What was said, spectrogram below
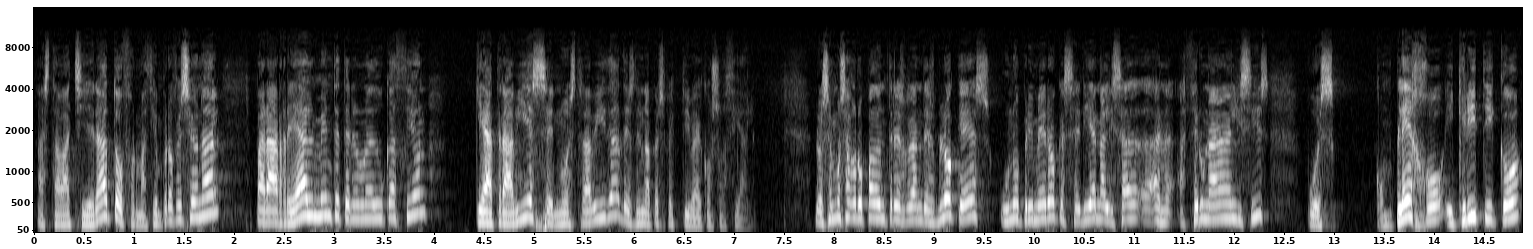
hasta bachillerato, formación profesional, para realmente tener una educación que atraviese nuestra vida desde una perspectiva ecosocial. Los hemos agrupado en tres grandes bloques. Uno primero que sería hacer un análisis pues, complejo y crítico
